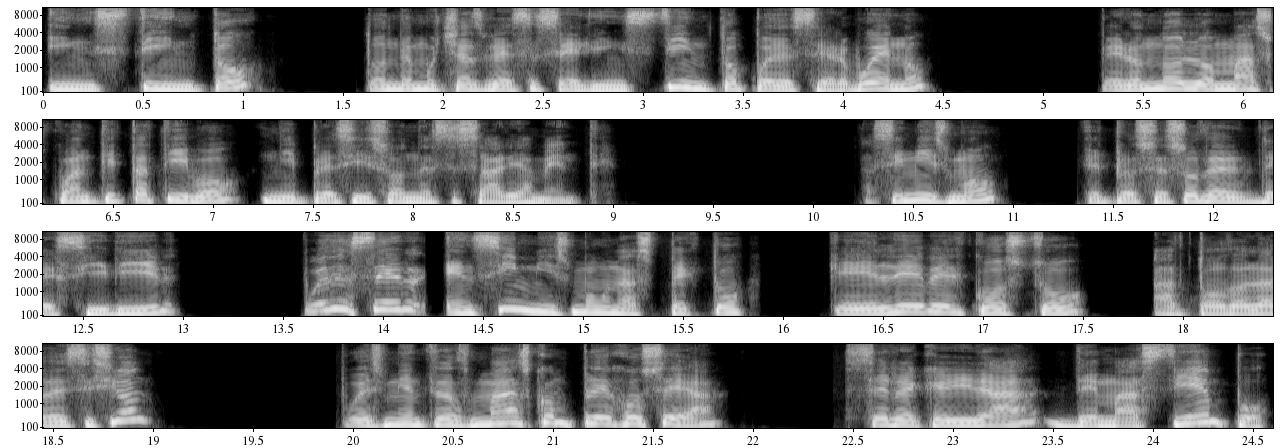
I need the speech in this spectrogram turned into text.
instinto, donde muchas veces el instinto puede ser bueno, pero no lo más cuantitativo ni preciso necesariamente. Asimismo, el proceso de decidir puede ser en sí mismo un aspecto que eleve el costo a toda la decisión, pues mientras más complejo sea, se requerirá de más tiempo,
